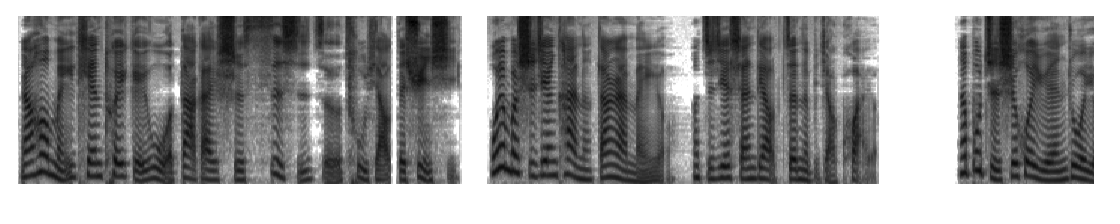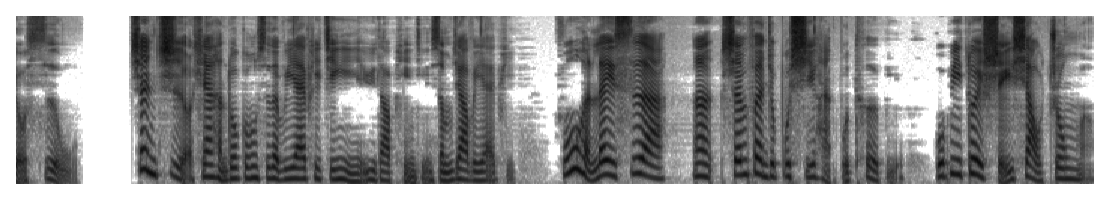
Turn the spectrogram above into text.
然后每一天推给我大概是四十则促销的讯息，我有没有时间看呢？当然没有，那直接删掉真的比较快哦。那不只是会员若有似无，甚至哦，现在很多公司的 VIP 经营也遇到瓶颈。什么叫 VIP？服务很类似啊，那身份就不稀罕、不特别，不必对谁效忠嘛。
